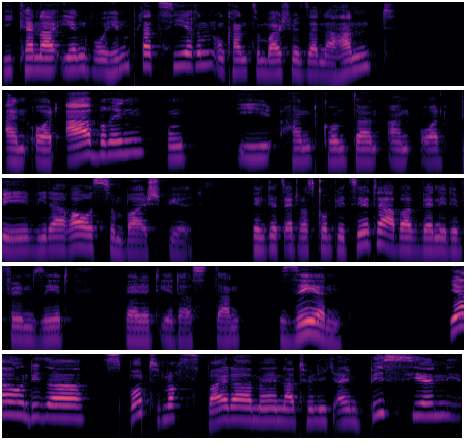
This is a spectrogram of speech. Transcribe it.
die kann er irgendwo hin platzieren und kann zum Beispiel seine Hand an Ort A bringen und die Hand kommt dann an Ort B wieder raus zum Beispiel. Klingt jetzt etwas komplizierter, aber wenn ihr den Film seht, werdet ihr das dann sehen. Ja, und dieser Spot macht Spider-Man natürlich ein bisschen,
